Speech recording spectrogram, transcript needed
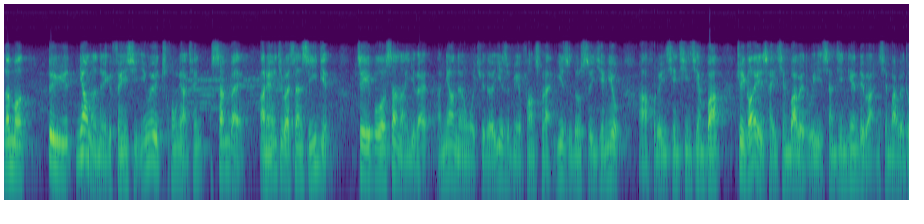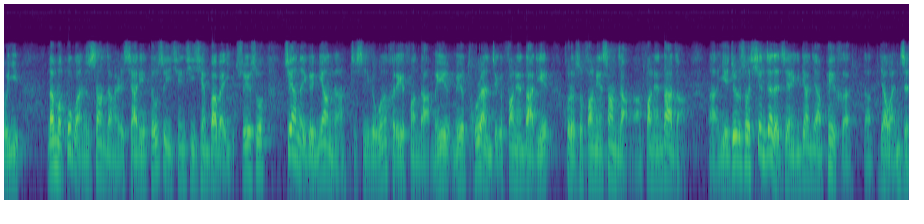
那么对于量能的一个分析，因为从两千三百啊两千九百三十一点这一波上涨以来啊，量能我觉得一直没有放出来，一直都是一千六啊或者一千七、一千八，最高也才一千八百多亿，像今天对吧，一千八百多亿。那么不管是上涨还是下跌，都是一千七千八百亿。所以说这样的一个量呢，只是一个温和的一个放大，没有没有突然这个放量大跌，或者说放量上涨啊，放量大涨啊，也就是说现在的这样一个量价配合啊比较完整。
